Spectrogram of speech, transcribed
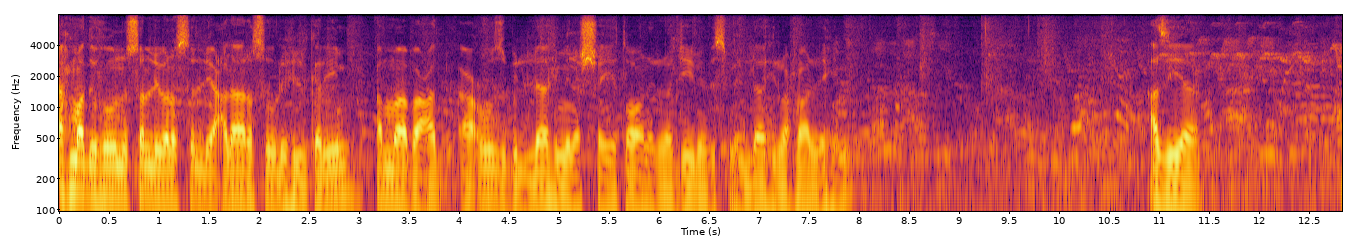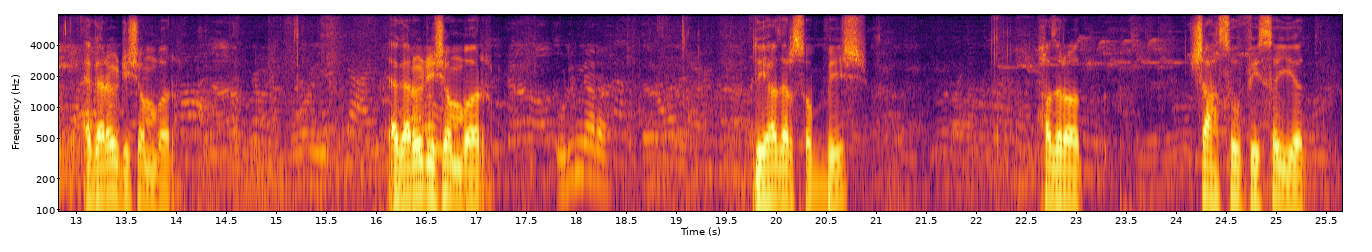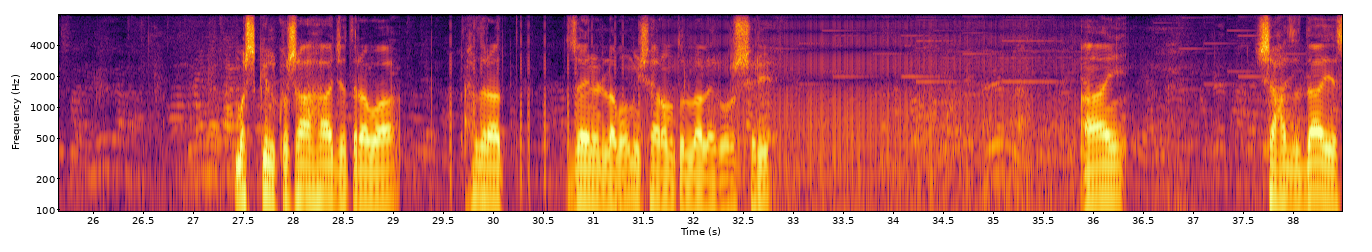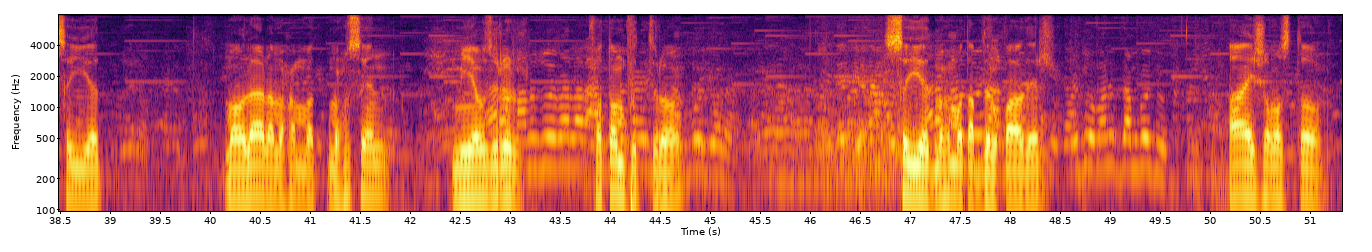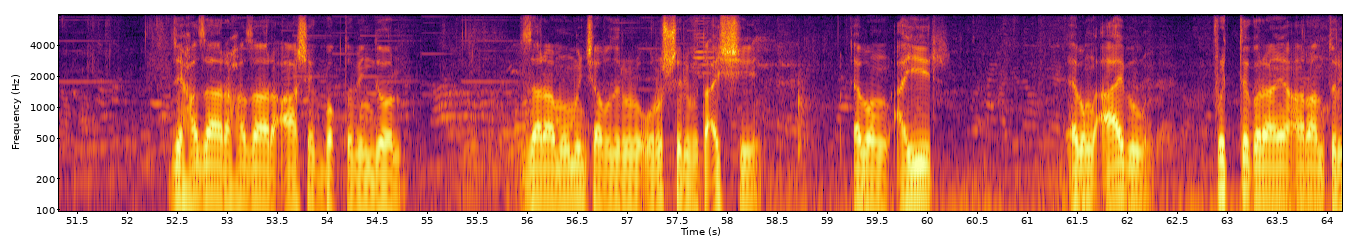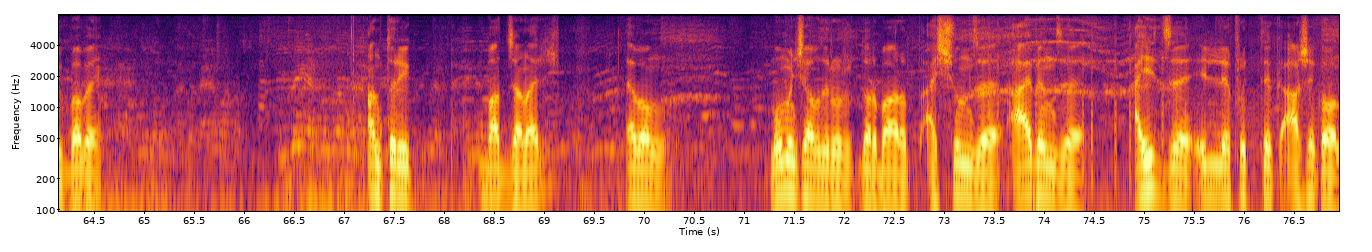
নাহমাদুহুন সল্লিবানসল্লি আলা রসুল হিল করিম। আম্মা বাদ আউজ বিল্লাহ মিনাশাইতন রাজিম। বিসমিল্লাহ রহমান রহিম। আজিয়া, এগারোই ডিসেম্বর এগারোই ডিসেম্বর দুই হাজার চব্বিশ হজরত শাহ সুফি সৈয়দ মুশকিল কুশাহা জতরাওয়া হজরত জৈনুল্লাহ শাহ রহমতুল্লাহ আলের ওরস শরীফ। আই শাহজাদা সৈয়দ মৌলানা মোহাম্মদ মোহসেন মিয়াউজুরের প্রথম পুত্র সৈয়দ মোহাম্মদ আব্দুল কাদের। আই সমস্ত যে হাজার হাজার আশেক ভক্তবৃন্দল, যারা মুমিন শাহবুদের ওরস শরীফতে আইসি এবং আইর এবং আইবু প্রত্যেকের আর আন্তরিকভাবে আন্তরিকবাদ জানার এবং মুমিন শাহবুদের দরবারত আইসুন যে, আইবেন যে, আইজ যে, ইল্লে প্রত্যেক আশেকল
